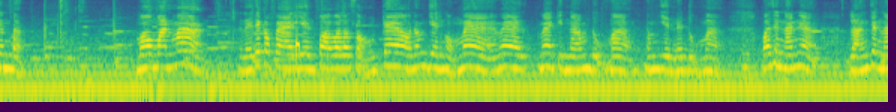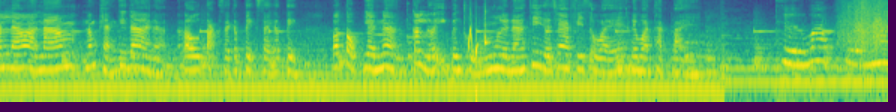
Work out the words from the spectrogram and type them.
กันแบบเมามันมากไหนจะกาแฟเย็นฟอยวันละสองแก้ว น้ำเย็นของแม่แม่แม่กินน้ำดุมาก น้ำเย็นเนี่ยดุมาก เพราะฉะนั้นเนี่ยหลังจากนั้นแล้วอะน้ำน้ำแข็งที่ได้น่ะเราตักใส่กระติกใส่กระติกพอตกเย็นน่ะก็เหลืออีกเป็นถุงเลยนะ ที่จะแช่ฟรีซเอาไว้ในวันถัดไป ถือว่าเปลืองมมาก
